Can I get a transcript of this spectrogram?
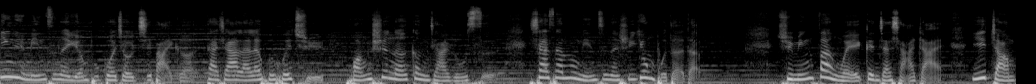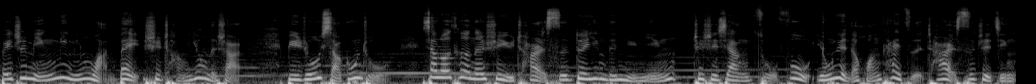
英语名字呢原不过就几百个，大家来来回回取，皇室呢更加如此，下三路名字呢是用不得的，取名范围更加狭窄，以长辈之名命名晚辈是常用的事儿，比如小公主。夏洛特呢是与查尔斯对应的女名，这是向祖父永远的皇太子查尔斯致敬。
